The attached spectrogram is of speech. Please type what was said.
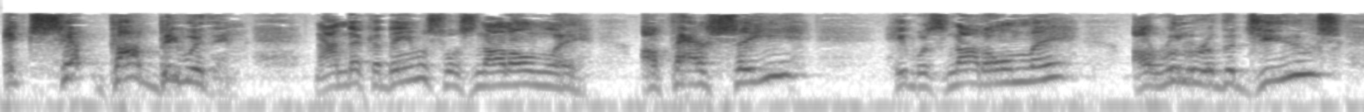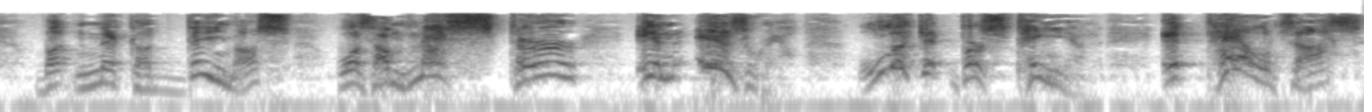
except God be with him. Now Nicodemus was not only a Pharisee, he was not only a ruler of the Jews, but Nicodemus was a master in Israel. Look at verse 10. It tells us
